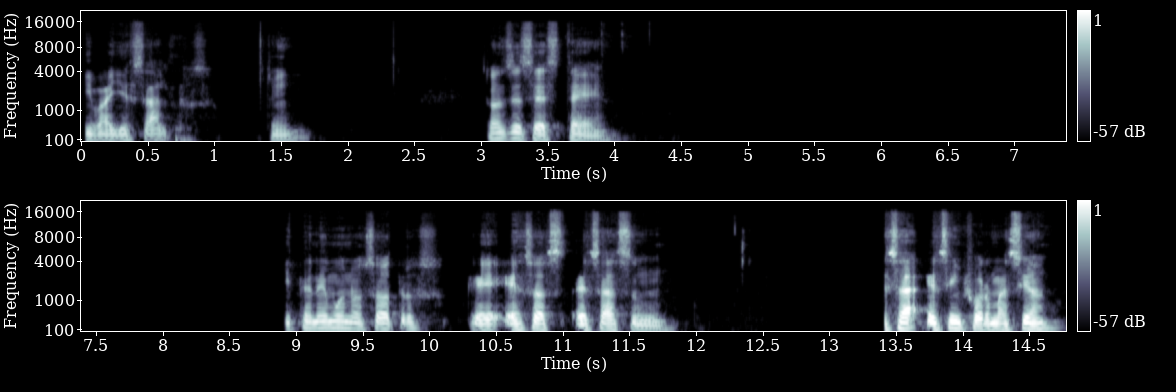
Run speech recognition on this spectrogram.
Y valles altos. Entonces, este... Y tenemos nosotros que esas, esas, mm, esa, esa información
